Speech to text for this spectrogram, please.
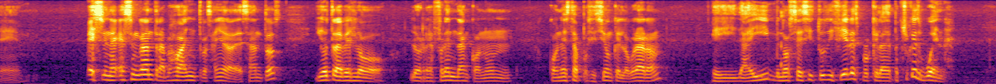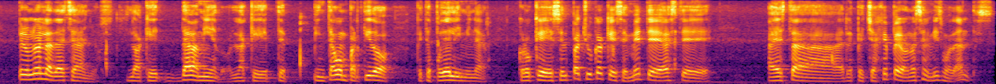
Eh, es, una, es un gran trabajo año tras año la de Santos, y otra vez lo, lo refrendan con, un, con esta posición que lograron. Y de ahí, no sé si tú difieres, porque la de Pachuca es buena, pero no es la de hace años, la que daba miedo, la que te pintaba un partido que te podía eliminar. Creo que es el Pachuca que se mete a este a esta repechaje, pero no es el mismo de antes.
